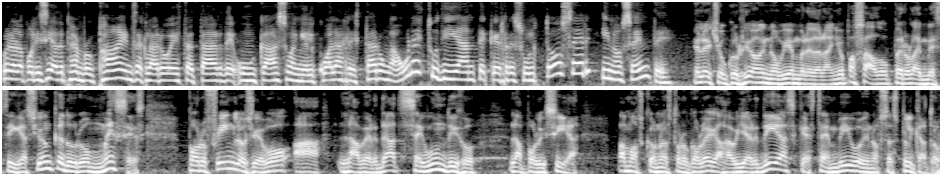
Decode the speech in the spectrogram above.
Bueno, la policía de Pembroke Pines aclaró esta tarde un caso en el cual arrestaron a una estudiante que resultó ser inocente. El hecho ocurrió en noviembre del año pasado, pero la investigación que duró meses por fin los llevó a la verdad, según dijo la policía. Vamos con nuestro colega Javier Díaz, que está en vivo y nos explica todo.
